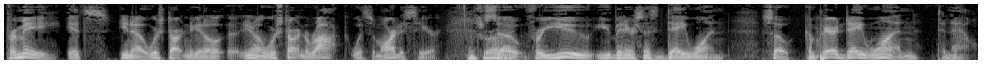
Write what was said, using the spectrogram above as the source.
For me, it's you know we're starting to get a you know we're starting to rock with some artists here. That's right. So for you, you've been here since day one. So compare day one to now.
